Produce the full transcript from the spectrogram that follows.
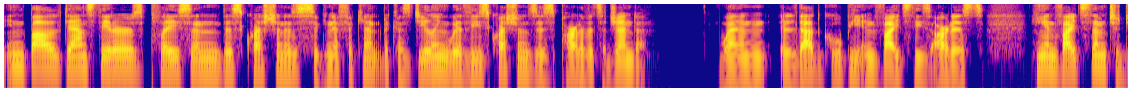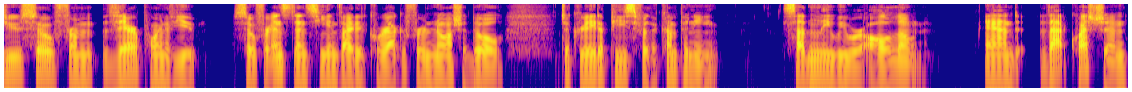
Inbal Dance Theater's place in this question is significant because dealing with these questions is part of its agenda. When Eldad Grupi invites these artists, he invites them to do so from their point of view. So, for instance, he invited choreographer Noa Shadur to create a piece for the company. Suddenly, we were all alone. And that question,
